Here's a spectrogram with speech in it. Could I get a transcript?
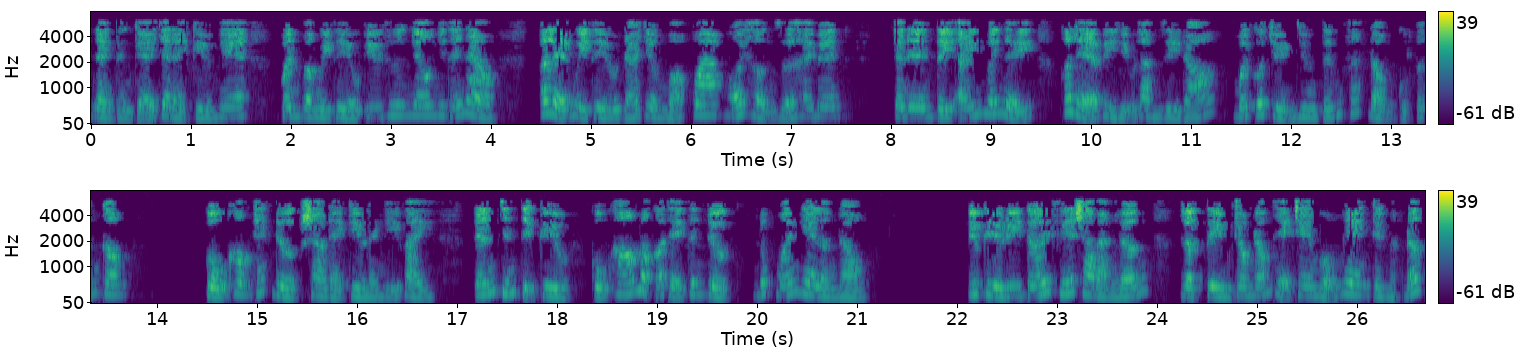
nàng từng kể cho Đại Kiều nghe mình và Ngụy Thiệu yêu thương nhau như thế nào, có lẽ Ngụy Thiệu đã dần bỏ qua mối hận giữa hai bên, cho nên tỷ ấy mới nghĩ có lẽ vì hiểu lầm gì đó mới có chuyện dương tính phát động cuộc tấn công. Cũng không trách được sao Đại Kiều lại nghĩ vậy, đến chính Tiểu Kiều cũng khó mà có thể tin được lúc mới nghe lần đầu. Tiểu Kiều đi tới phía sau bàn lớn, lật tìm trong đống thẻ tre ngổn ngang trên mặt đất,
